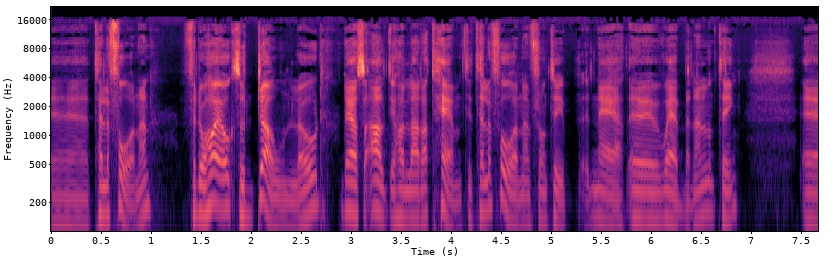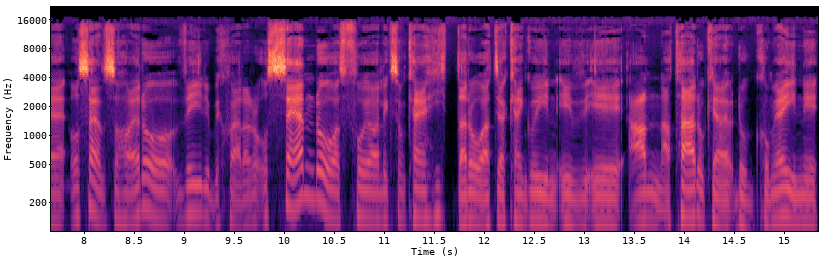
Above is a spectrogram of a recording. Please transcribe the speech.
eh, telefonen. För då har jag också download. Det är alltså allt jag har laddat hem till telefonen från typ nät, eh, webben eller någonting. Eh, och sen så har jag då videobeskärare och sen då får jag liksom, kan jag hitta då att jag kan gå in i, i annat här. Då, kan jag, då kommer jag in i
